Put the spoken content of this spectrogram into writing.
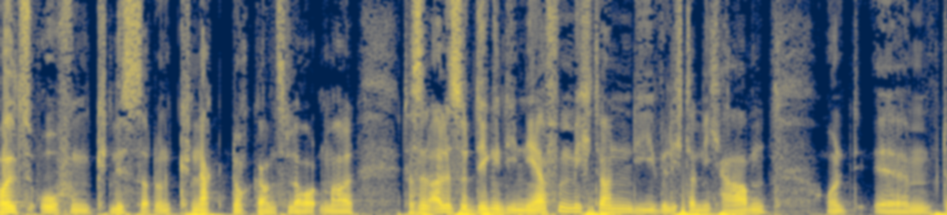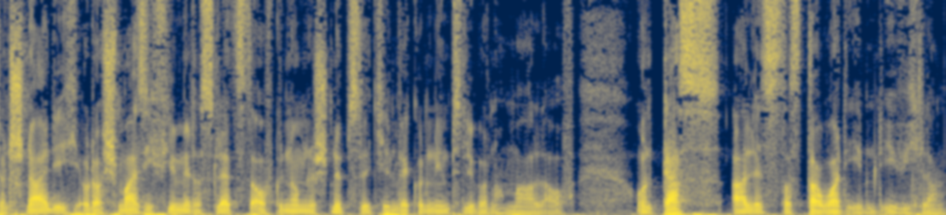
Holzofen knistert und knackt noch ganz laut mal. Das sind alles so Dinge, die nerven mich dann, die will ich dann nicht haben. Und ähm, dann schneide ich oder schmeiße ich vielmehr das letzte aufgenommene Schnipselchen weg und nehme es lieber nochmal auf. Und das alles, das dauert eben ewig lang.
